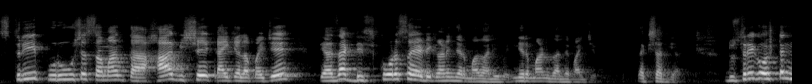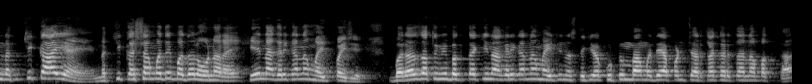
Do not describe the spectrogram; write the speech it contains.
स्त्री पुरुष समानता हा विषय काय केला पाहिजे? त्याचा डिस्कोर्स या ठिकाणी निर्माण झाली निर्माण झाले पाहिजे. लक्षात घ्या. दुसरी गोष्ट नक्की काय आहे? नक्की कशामध्ये बदल होणार आहे? हे नागरिकांना माहीत पाहिजे. बऱ्याचदा तुम्ही बघता की नागरिकांना माहिती नसते किंवा कुटुंबामध्ये आपण चर्चा करताना बघता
